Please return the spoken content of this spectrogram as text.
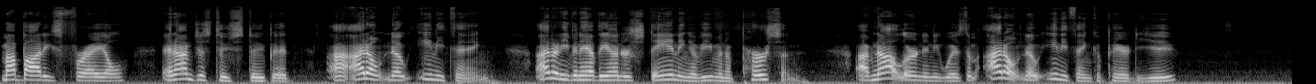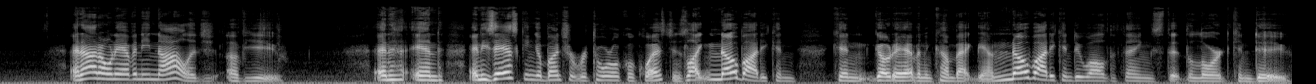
My body's frail. and I'm just too stupid. I, I don't know anything. I don't even have the understanding of even a person. I've not learned any wisdom. I don't know anything compared to you. And I don't have any knowledge of you. And and and he's asking a bunch of rhetorical questions like nobody can can go to heaven and come back down. Nobody can do all the things that the Lord can do.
